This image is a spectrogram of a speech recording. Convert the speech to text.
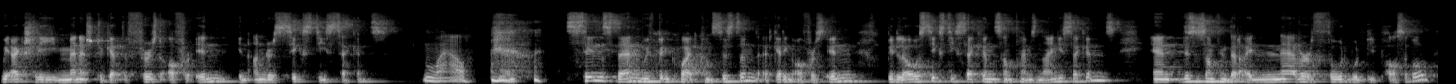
we actually managed to get the first offer in in under 60 seconds. Wow. Since then, we've been quite consistent at getting offers in below 60 seconds, sometimes 90 seconds. And this is something that I never thought would be possible.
